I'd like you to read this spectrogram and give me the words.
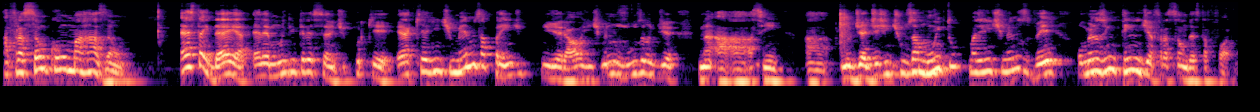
A fração como uma razão. Esta ideia ela é muito interessante, porque é a que a gente menos aprende, em geral, a gente menos usa no dia, na, a, a, assim, a, no dia a dia a gente usa muito, mas a gente menos vê ou menos entende a fração desta forma.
